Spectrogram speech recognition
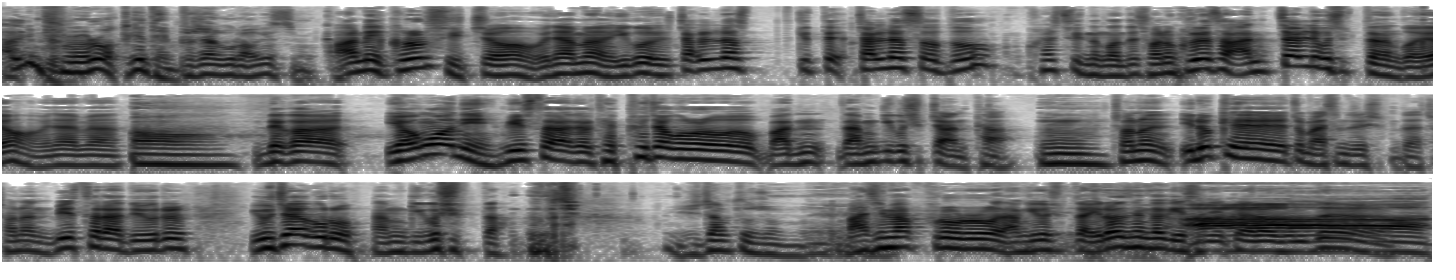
잘린 프로를 어떻게 대표작으로 하겠습니까? 아니 그럴 수 있죠. 왜냐하면 이거 잘렸기 때 잘렸어도 할 수 있는 건데 저는 그래서 안 잘리고 싶다는 거예요. 왜냐하면 어, 내가 영원히 미스터 라디오를 대표작으로 만- 남기고 싶지 않다. 음. 저는 이렇게 좀 말씀드리고 싶습니다. 저는 미스터 라디오를 유작으로 남기고 싶다. 유작도 좀. 예. 마지막 프로로 남기고 싶다. 이런 생각이 있으니까 아,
